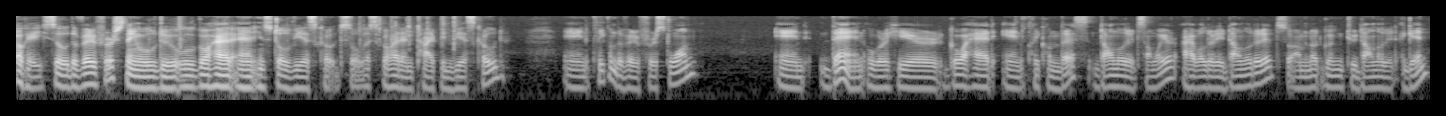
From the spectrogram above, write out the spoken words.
Okay, so the very first thing we'll do, we'll go ahead and install VS Code. So let's go ahead and type in VS Code and click on the very first one. And then over here, go ahead and click on this, download it somewhere. I have already downloaded it, so I'm not going to download it again.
